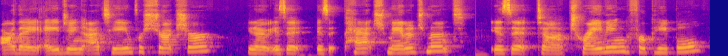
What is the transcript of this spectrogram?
Are they aging IT infrastructure? You know, is it is it patch management? Is it uh, training for people?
